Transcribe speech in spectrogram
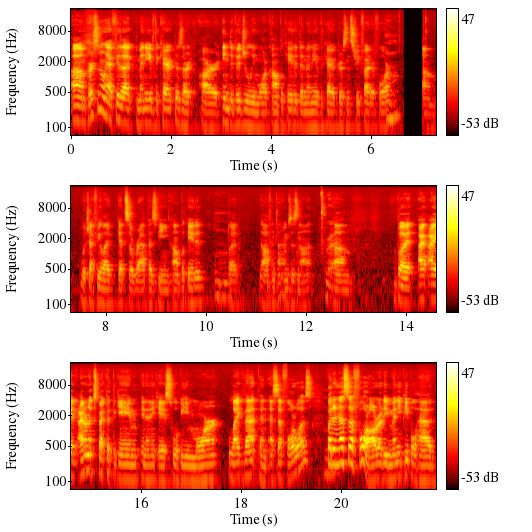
Um, personally, I feel like many of the characters are, are individually more complicated than many of the characters in Street Fighter 4, Mhm. um, which I feel like gets a rap as being complicated, Mhm. but oftentimes is not. right Um, but I, I, I don't expect that the game, in any case, will be more like that than SF4 was. But in SF4, already many people had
